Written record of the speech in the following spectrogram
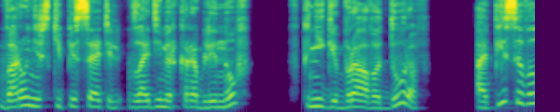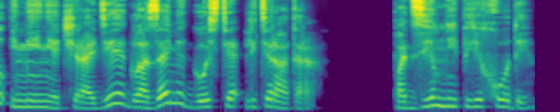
Воронежский писатель Владимир Кораблинов в книге «Браво, Дуров» описывал имение чародея глазами гостя-литератора. Подземные переходы,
